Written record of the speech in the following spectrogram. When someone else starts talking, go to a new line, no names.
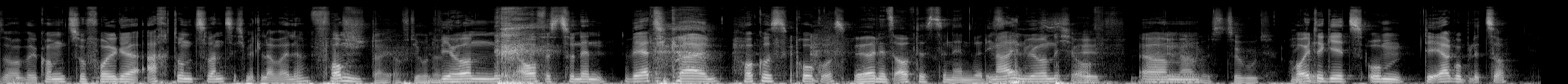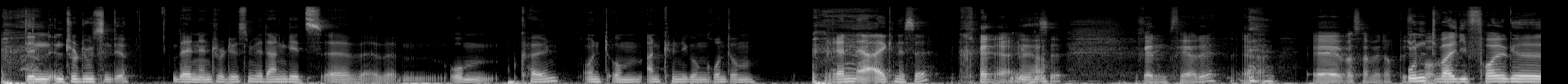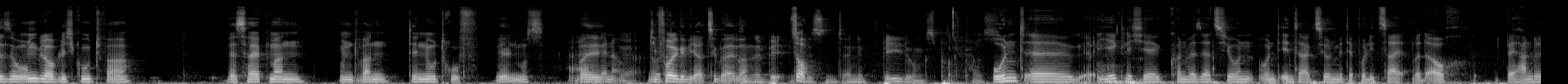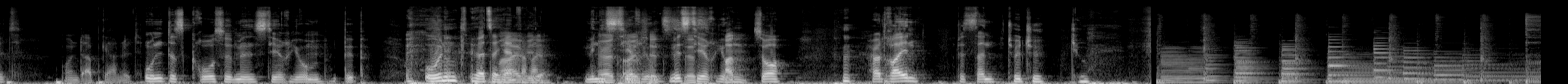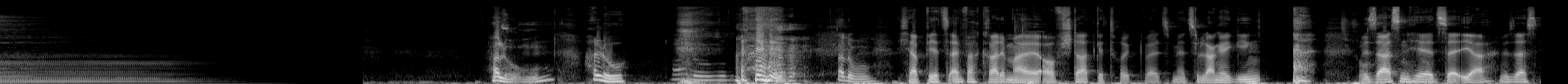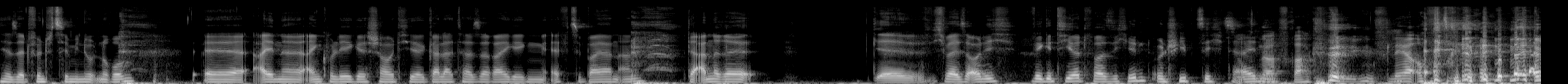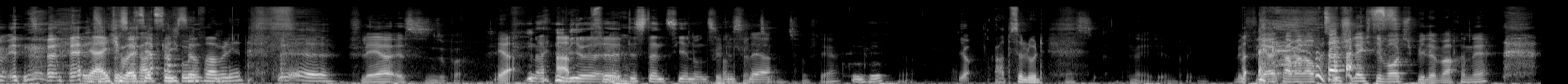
So, willkommen zur Folge 28 mittlerweile. Vom
auf die 100.
Wir hören nicht auf, es zu nennen. Vertikalen Hokus Pokus.
Wir hören jetzt auf, das zu nennen, würde ich
Nein,
sagen.
wir hören nicht auf.
Safe. Der
Ähm,
Name ist zu gut.
Heute geht's um die Ergo-Blitzer. Den introducen wir.
Den introducen wir, dann geht's äh, um Köln und um Ankündigungen rund um Rennereignisse.
Rennereignisse, Rennpferde. Ja. äh, was haben wir noch besprochen?
Und weil die Folge so unglaublich gut war, weshalb man und wann den Notruf wählen muss.
Ah,
Weil
genau.
Ja.
Die Folge wieder zu geil
wir,
war. So.
wir sind eine Bildungspodcast.
Und äh, jegliche Konversation und Interaktion mit der Polizei wird auch behandelt und abgehandelt.
Und das große Ministerium BIP.
Und hört euch
Mal
einfach
wieder.
an.
Ministerium.
euch jetzt
Mysterium.
das an.
So, hört rein. Bis dann. Tschüss. tschüss. Hallo.
Hallo.
Hallo.
Ich habe jetzt einfach gerade mal auf Start gedrückt, weil es mir zu lange ging. Wir saßen hier jetzt, seit, ja, wir saßen hier seit 15 Minuten rum. äh, eine, ein Kollege schaut hier Galatasaray gegen FC Bayern an. Der andere, äh, ich weiß auch nicht, vegetiert vor sich hin und schiebt sich da ein.
nach fragwürdigen Flair-Auftritten im Internet.
Ja, ich wollte es jetzt nicht so formulieren.
Flair ist super.
Ja,
Nein, wir äh,
Absolut.
distanzieren uns
Wir
von
distanzieren
Flair.
uns Von Flair?
absolut.
Das, nee, den. Mit Flair kann man auch zu schlechte Wortspiele machen, ne?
